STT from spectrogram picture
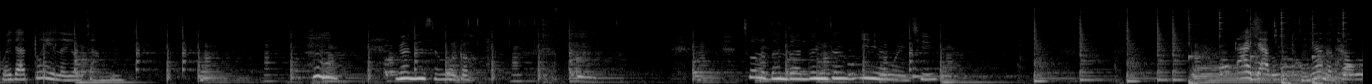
回答对了有奖励。你看这小狗狗，做的端端正正，一脸委屈。大家都是同样的套路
